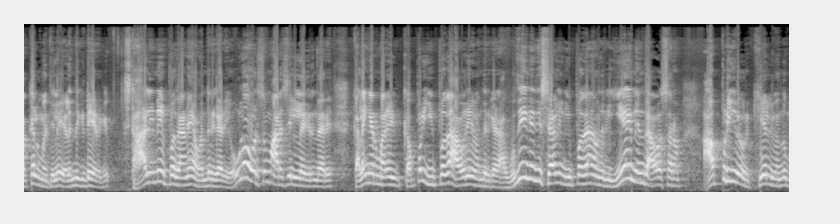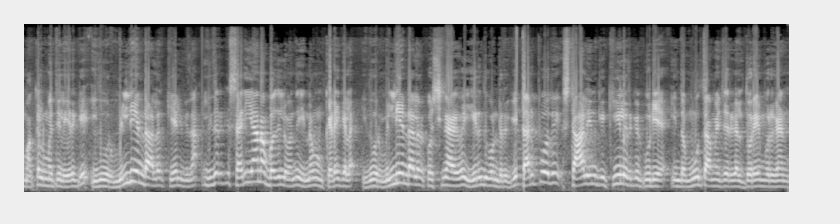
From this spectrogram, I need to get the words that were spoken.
மக்கள் மத்தியில் எழுந்துக்கிட்டே இருக்குது ஸ்டாலினே இப்போ தானே வந்திருக்காரு. எவ்வளோ வருஷமும் அரசியலில் இருந்தார்? கலைஞர் மறைவுக்கு அப்புறம் இப்போ தான் அவரே வந்திருக்காரு. உதயநிதி ஸ்டாலின் இப்போ தான் வந்திருக்கு. ஏன் இந்த அவசரம்? அப்படிங்கிற ஒரு கேள்வி வந்து மக்கள் மத்தியில் இருக்குது இது ஒரு மில்லியன் டாலர் கேள்வி தான் இதற்கு சரியான பதில் வந்து இன்னமும் கிடைக்கல. இது ஒரு மில்லியன் டாலர் கொஸ்டினாகவே இருந்து கொண்டிருக்கு. தற்போது ஸ்டாலினுக்கு கீழே இருக்கக்கூடிய இந்த மூத்த அமைச்சர்கள் துரைமுருகன்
